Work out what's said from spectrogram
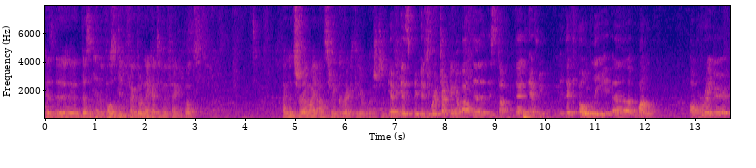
has, uh, does it have a positive effect or negative effect, but I'm not sure am I answering correctly your question. Yeah, because because you were talking about the, the stuff that every that only uh, one operator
